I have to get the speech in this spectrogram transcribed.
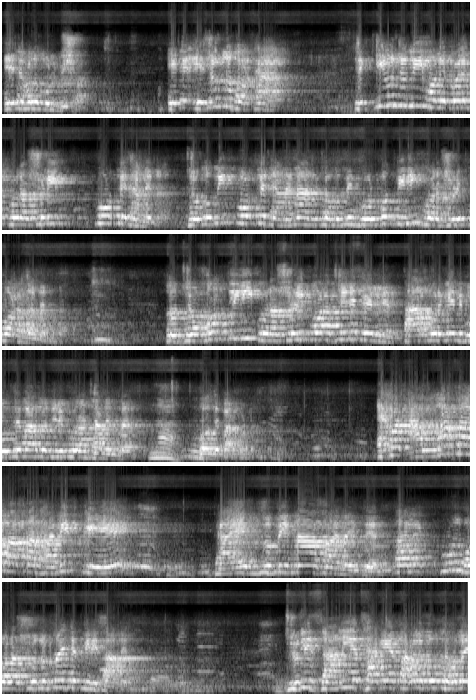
এটা হলো মূল বিষয়। এটা এজন্য দরকার যে কেউ যদি মনে করে কোরআন শরীফ পড়তে জানে না যতদিন পড়তে জানে না আমি ততদিন বলব তিনি কোরআন শরীফ পড়া জানেন না। তো যখন তিনি কোরআন শরীফ পড়া জেনে ফেললেন তারপরে কি বলতে পারব যিনি কোরআন জানেন না? না। বলতে পারব না। এখন আল্লাহ তাআলা তার হাবিবকে গায়েব যদি না জানাইতেন তাহলে কোনো বলার সুযোগ নাই যে তিনি জানেন। যদি জানিয়ে থাকে তাহলে বলতে হবে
